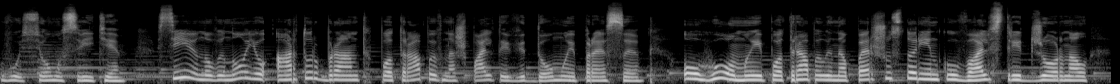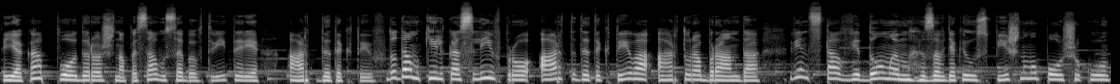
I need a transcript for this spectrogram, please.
в усьому світі. З цією новиною Артур Бранд потрапив на шпальти відомої преси. Ого, ми потрапили на першу сторінку Wall Street Journal. Яка подорож написав у себе в Твіттері арт-детектив. Додам кілька слів про арт-детектива Артура Бранда. Він став відомим завдяки успішному пошуку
